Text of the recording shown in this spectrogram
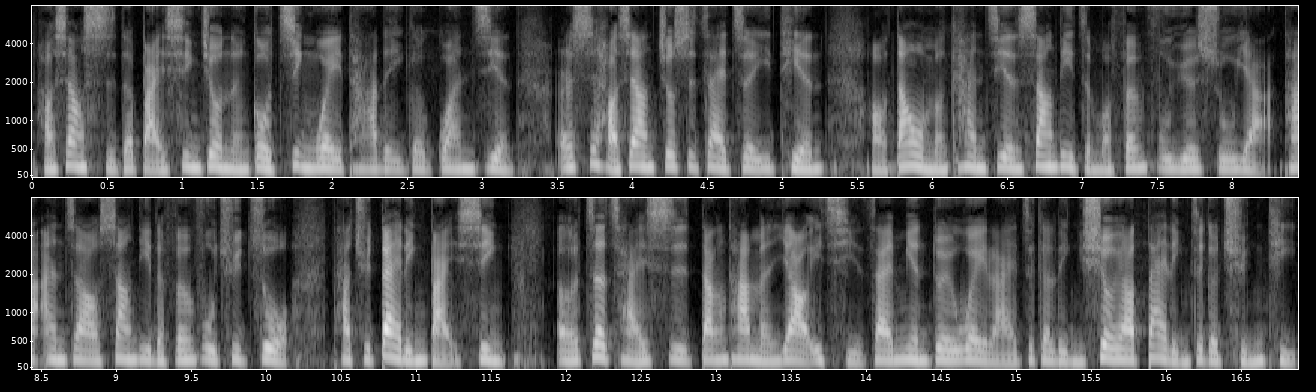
好像使得百姓就能够敬畏他的一个关键，而是好像就是在这一天，好，当我们看。看见上帝怎么吩咐约书亚，他按照上帝的吩咐去做，他去带领百姓，而这才是当他们要一起在面对未来，这个领袖要带领这个群体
